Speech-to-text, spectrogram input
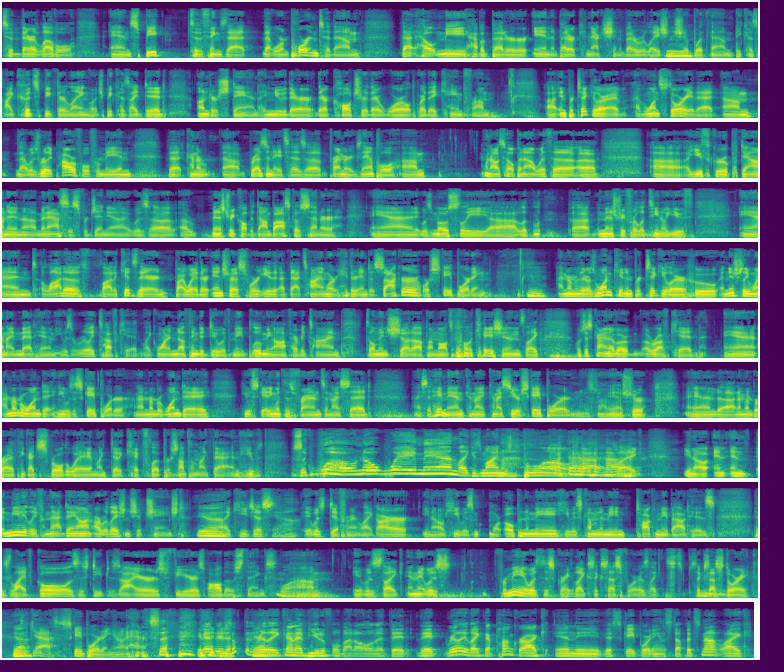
to their level and speak to the things that that were important to them that helped me have a better in a better connection a better relationship with them because i could speak their language because i did understand. I knew their their culture their world where they came from. Uh, in particular I have, I have one story that um, that was really powerful for me and that kind of uh, resonates as a primary example. Um, when I was helping out with a, a, a youth group down in uh, Manassas, Virginia. It was a, a ministry called the Don Bosco Center, and it was mostly uh, uh, a ministry for Latino youth. And a lot of a lot of the kids there, by way of their interests, were either at that time were either into soccer or skateboarding. Hmm. I remember there was one kid in particular who initially when I met him, he was a really tough kid, like wanted nothing to do with me, blew me off every time, told me to shut up on multiple occasions, like was just kind of a, a rough kid. And I remember one day, and he was a skateboarder. And I remember one day he was skating with his friends, and I said, and I said, "Hey man, can I can I see your skateboard?" And he was, "Oh yeah, sure." And, uh, and I remember I think I just rolled away and like did a kickflip or something like that. And he was, he was like, "Whoa, no way, man!" Like his mind was blown. like you know, and and immediately from that day on, our relationship changed. Yeah. like he just Yeah. it was different. Like our, you know, he was more open to me. He was coming to me and talking to me about his his life goals, his deep desires, fears, all those things. Wow. Um, it was like, and it was for me, it was this great like success story. It was like s- success story. Yeah. It's like yeah, skateboarding. You know, it's- You know, there's something Yeah. really kind of beautiful about all of it that that really like the punk rock and the the skateboarding and stuff. It's not like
